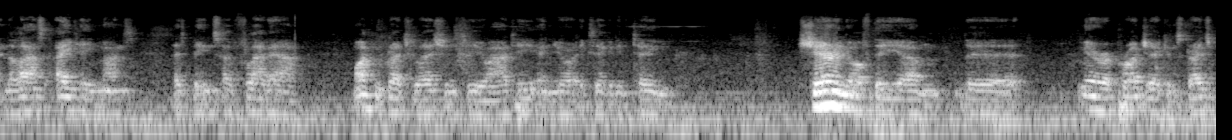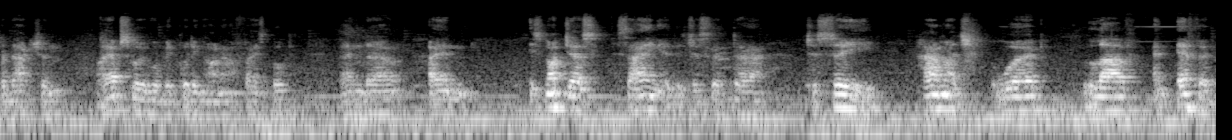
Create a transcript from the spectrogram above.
and the last 18 months has been so flat out. My congratulations to you, Artie, and your executive team. Sharing of the, um, the Meera project and stage production, I absolutely will be putting on our Facebook. And, uh, and it's not just saying it, it's just that uh, to see how much work, love, and effort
